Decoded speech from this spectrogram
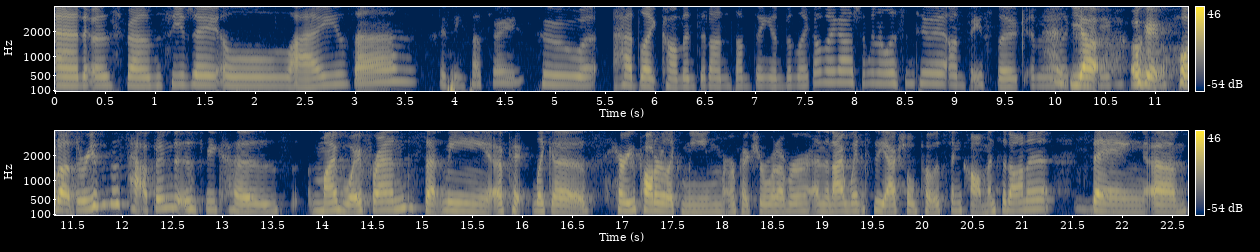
and it was from CJ Eliza. I think that's right. Who had like commented on something and been like, "Oh my gosh, I'm gonna listen to it on Facebook," and we were like, Yeah. okay, Okay, hold up. The reason this happened is because my boyfriend sent me a like a Harry Potter like meme or picture or whatever, and then I went to the actual post and commented on it, Mm-hmm. saying, um,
